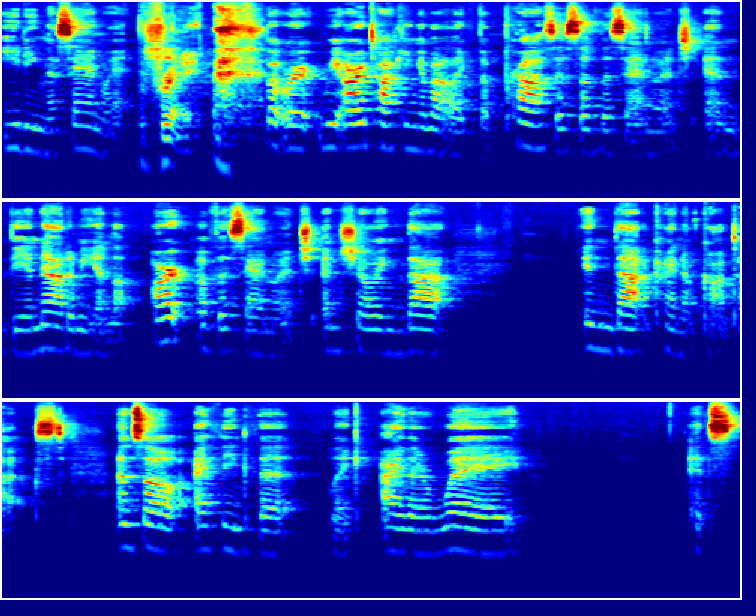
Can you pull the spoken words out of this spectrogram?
eating the sandwich. Right. But we're, we are talking about like the process of the sandwich and the anatomy and the art of the sandwich and showing that in that kind of context. And so I think that like either way, it's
